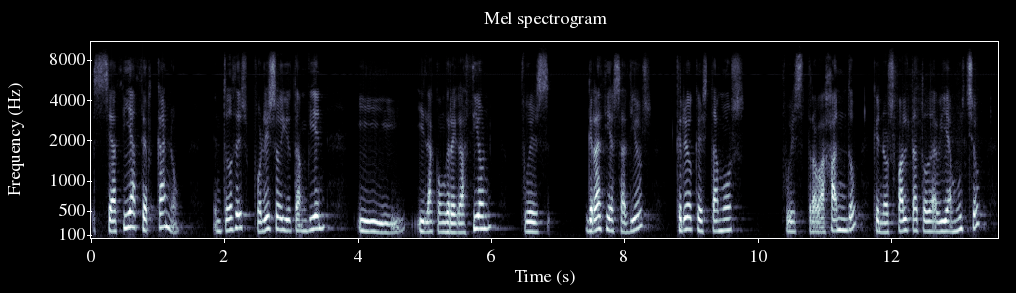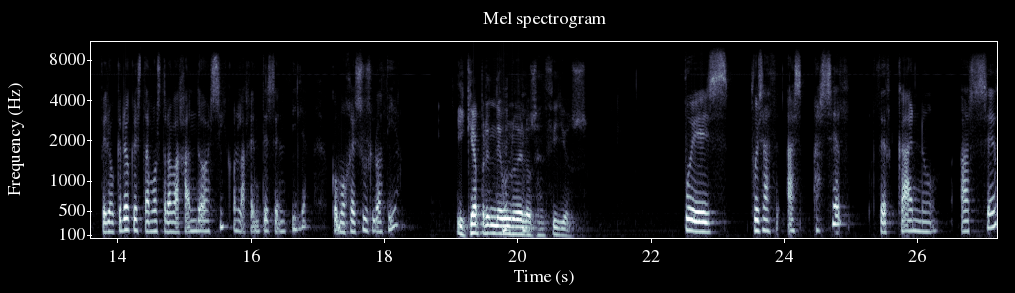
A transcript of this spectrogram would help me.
se hacía cercano. Entonces, por eso yo también y, la congregación, pues gracias a Dios, creo que estamos pues trabajando, que nos falta todavía mucho, pero creo que estamos trabajando así con la gente sencilla, como Jesús lo hacía. ¿Y qué aprende uno de los sencillos? Pues, pues a, a ser cercano, a ser,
